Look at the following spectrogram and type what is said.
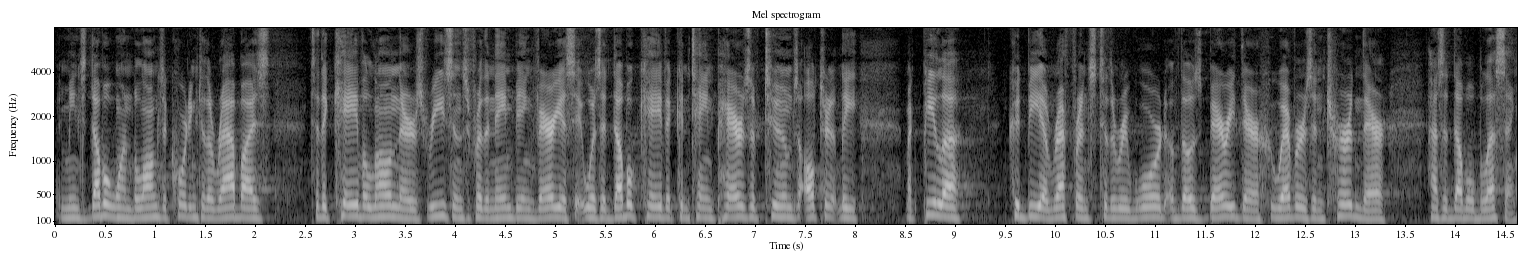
It means double one, belongs according to the rabbis to the cave alone. There's reasons for the name being various. It was a double cave, it contained pairs of tombs, alternately. Machpelah could be a reference to the reward of those buried there. Whoever is interred there has a double blessing.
